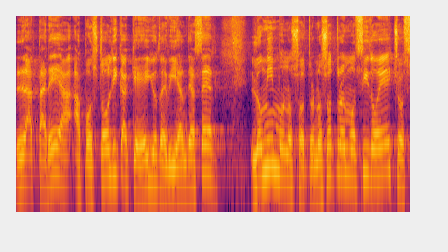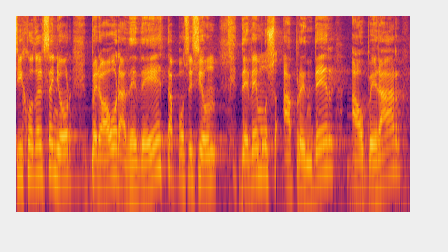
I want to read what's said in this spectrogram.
la tarea apostólica que ellos debían de hacer. Lo mismo nosotros, nosotros hemos sido hechos hijos del Señor, pero ahora desde esta posición debemos aprender a operar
